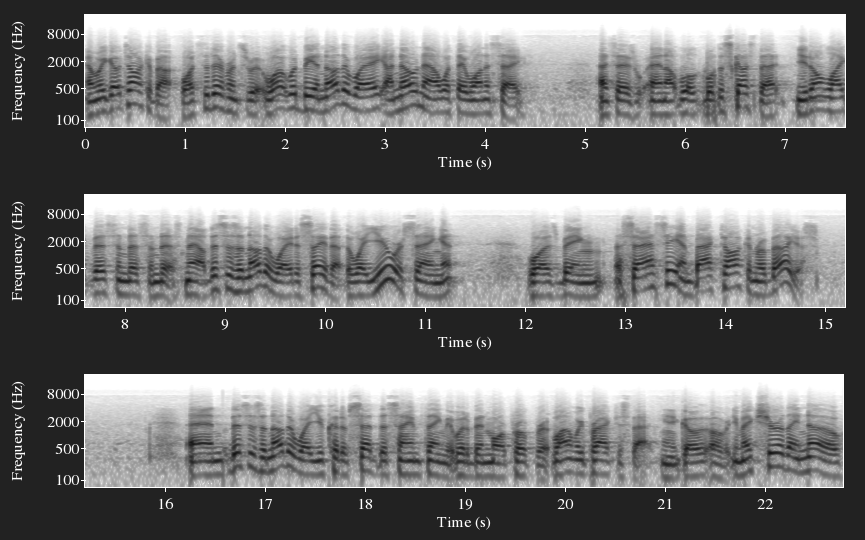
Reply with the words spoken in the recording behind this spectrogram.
and we go talk about what's the difference. What would be another way? I know now what they want to say. I says, and I, we'll, we'll discuss that. You don't like this and this and this. Now, this is another way to say that. The way you were saying it was being sassy and backtalk and rebellious. And this is another way you could have said the same thing that would have been more appropriate. Why don't we practice that? You go over. You make sure they know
